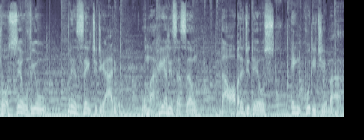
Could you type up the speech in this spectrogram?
Você ouviu Presente Diário, uma realização da obra de Deus em Curitiba.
